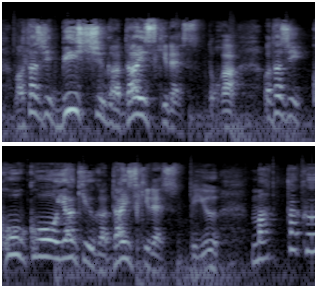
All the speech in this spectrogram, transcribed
「私ビッシュが大好きです」とか「私高校野球が大好きです」っていう全く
